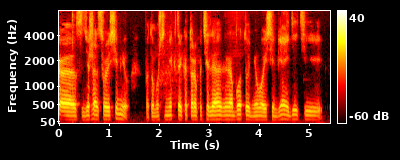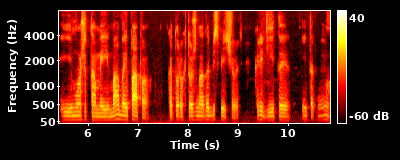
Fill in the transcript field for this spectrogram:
э, содержать свою семью потому что некоторые, которые потеряли работу, у него и семья, и дети, и, может, там и мама, и папа, которых тоже надо обеспечивать, кредиты и так, ну.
